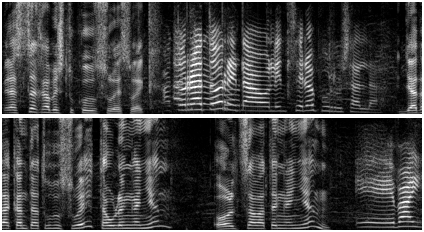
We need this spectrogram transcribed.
Beraz zer abestuko duzu ezuek? Atorrator eta olentzero purruzalda. Jada kantatu duzue, taulen gainean? Oholtza baten gainean? E, bai,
